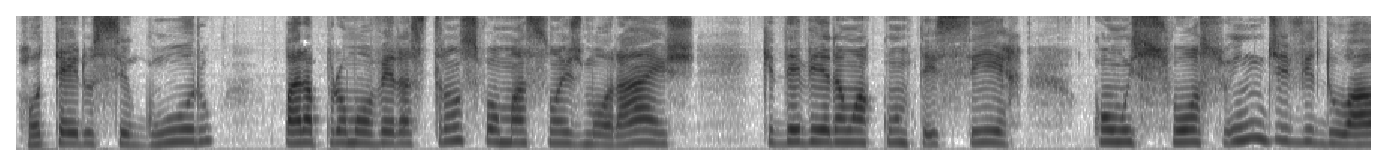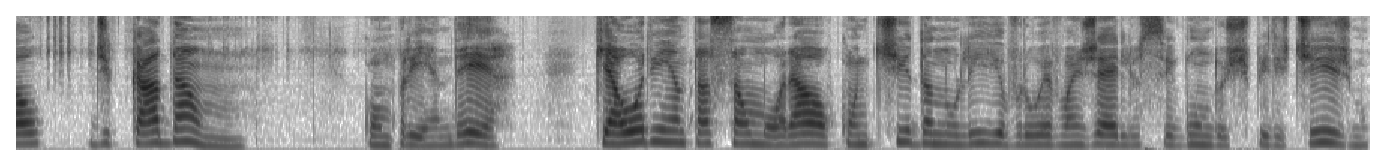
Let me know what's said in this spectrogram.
roteiro seguro para promover as transformações morais que deverão acontecer com o esforço individual de cada um. Compreender que a orientação moral contida no livro O Evangelho segundo o Espiritismo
